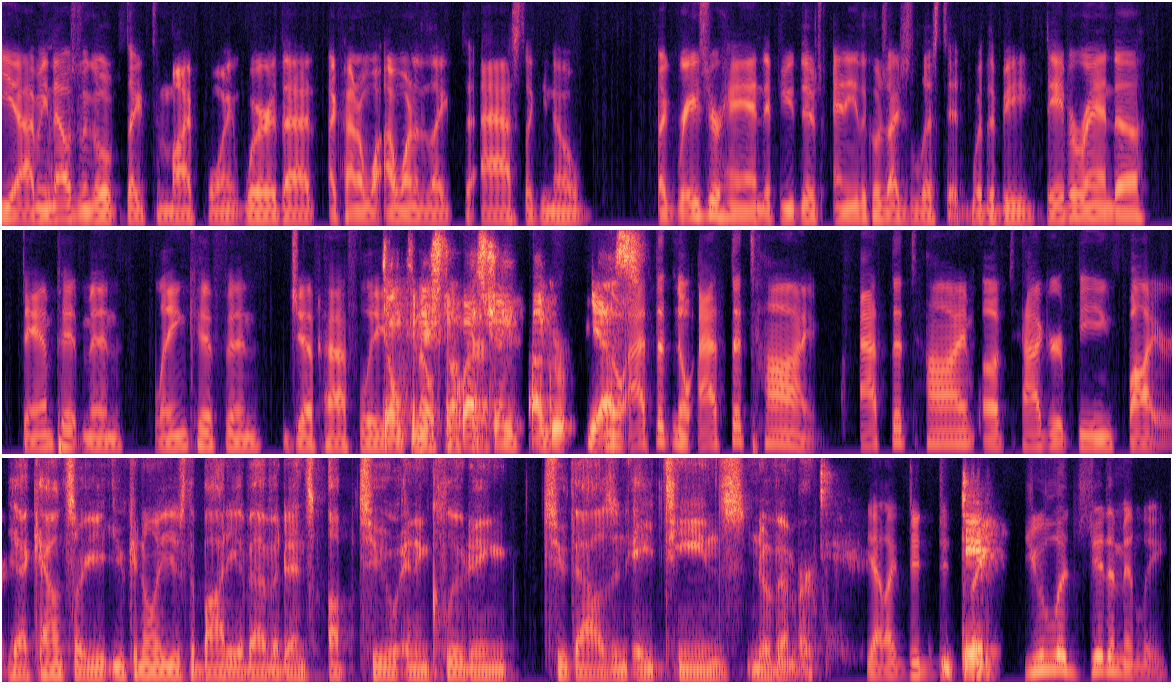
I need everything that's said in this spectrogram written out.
Yeah, I mean that was gonna go like to my point where that I kind of I wanted like to ask like you know like raise your hand if you there's any of the coaches I just listed whether it be Dave Aranda, Dan Pittman, Lane Kiffin, Jeff Hafley. Don't finish the question. Agree. Yes. No, at the no at the time at the time of Taggart being fired. Yeah, counselor, you, you can only use the body of evidence up to and including 2018's November. Yeah, like did, did Dave, like, you legitimately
